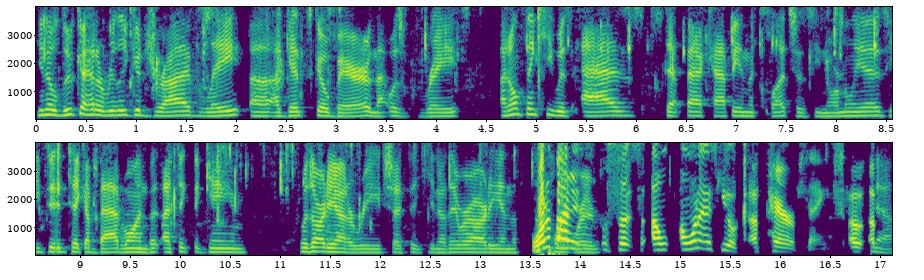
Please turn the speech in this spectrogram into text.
You know, Luka had a really good drive late uh, against Gobert, and that was great. I don't think he was as step back happy in the clutch as he normally is. He did take a bad one, but I think the game was already out of reach. I think you know they were already in the. What about his? where- So, so I, I want to ask you a, a pair of things. a- a- Yeah.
